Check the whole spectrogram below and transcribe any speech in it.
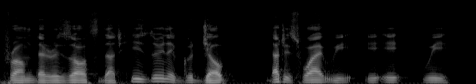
from the results that he's doing a good job. That is why we we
